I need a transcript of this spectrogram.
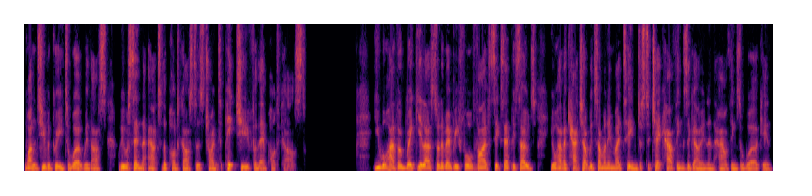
Once you've agreed to work with us, we will send that out to the podcasters trying to pitch you for their podcast. You will have a regular sort of every four, five, six episodes. You'll have a catch up with someone in my team just to check how things are going and how things are working.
